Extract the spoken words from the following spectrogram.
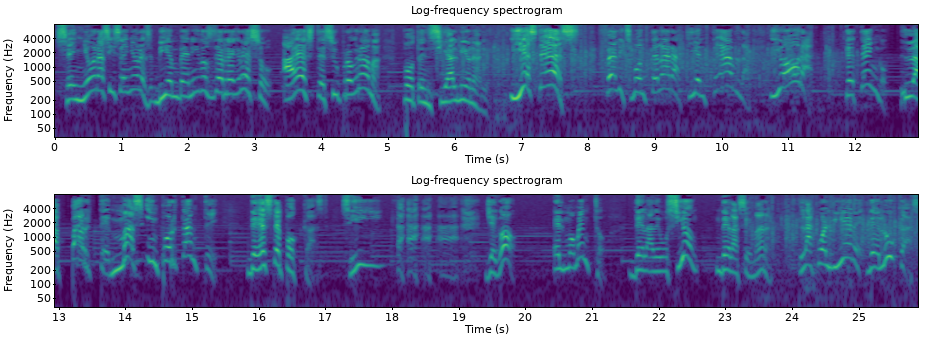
Señoras y señores, bienvenidos de regreso a este su programa Potencial Millonario. Y este es Félix Montelara quien te habla. Y ahora te tengo la parte más importante de este podcast. Sí, llegó el momento de la devoción de la semana, la cual viene de Lucas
